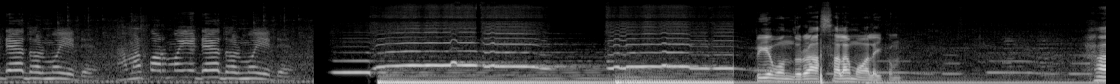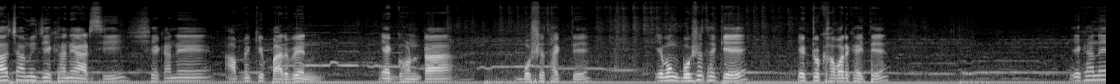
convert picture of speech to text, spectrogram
এডে, ধর্ম এডে। আমার কর্ম এডে, ধর্ম এডে। প্রিয় বন্ধুরা, আসসালামু আলাইকুম। আজ আমি যেখানে আসছি সেখানে আপনি কি পারবেন এক ঘণ্টা বসে থাকতে এবং বসে থেকে একটু খাবার খাইতে? এখানে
